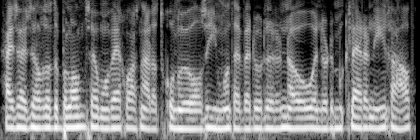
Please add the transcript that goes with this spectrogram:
hij zei zelf dat de balans helemaal weg was. Nou, dat konden we wel zien, want hij werd door de Renault en door de McLaren ingehaald.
